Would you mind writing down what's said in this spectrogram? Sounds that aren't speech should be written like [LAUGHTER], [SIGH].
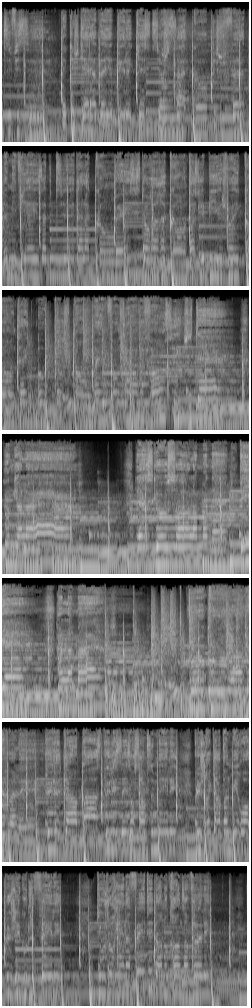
difficile. Dès que j'get up, y'a plus de questions.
